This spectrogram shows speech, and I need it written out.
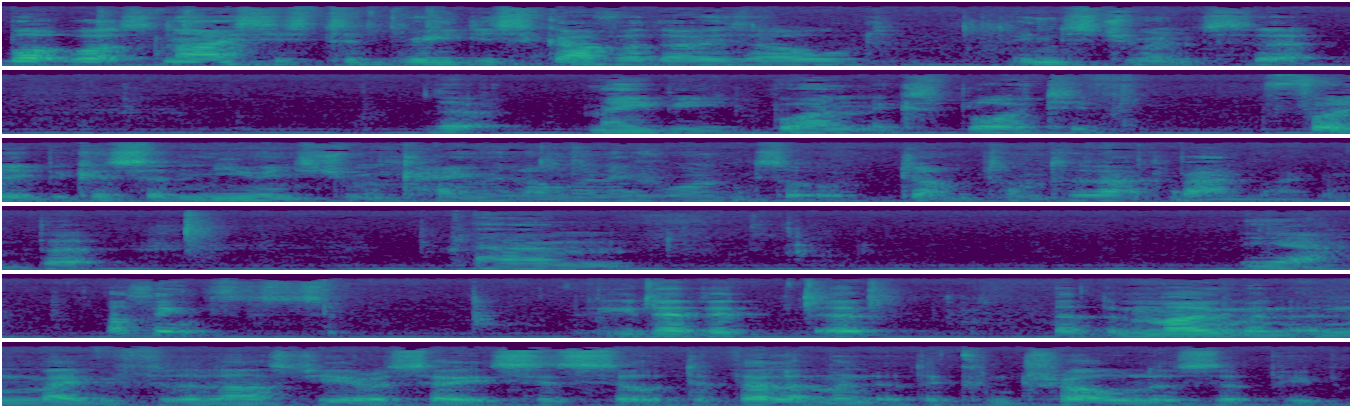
what what's nice is to rediscover those old instruments that that maybe weren't exploited fully because a new instrument came along and everyone sort of jumped onto that bandwagon. But um, yeah. I think you know the, at, at the moment, and maybe for the last year or so, it's a sort of development of the controllers that people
